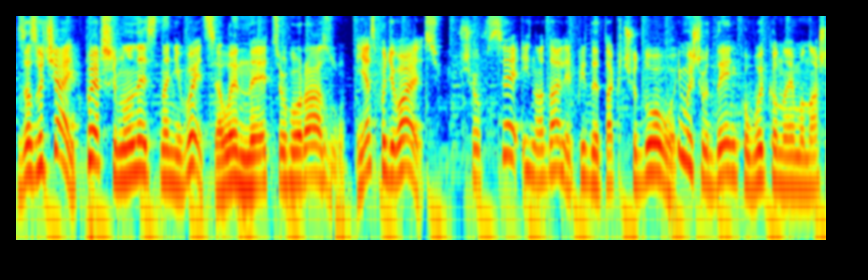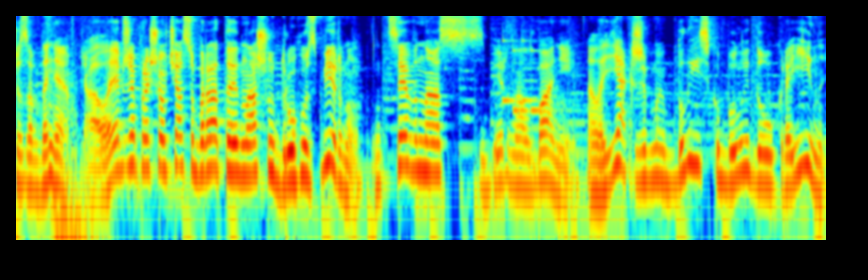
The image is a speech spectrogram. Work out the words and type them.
Зазвичай перший млинець на нівець, але не цього разу. Я сподіваюсь, що все і надалі піде так чудово, і ми швиденько виконаємо наше завдання. Але вже прийшов час обирати нашу другу збірну. Це в нас збірна Албанії. Але як же ми близько були до України?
